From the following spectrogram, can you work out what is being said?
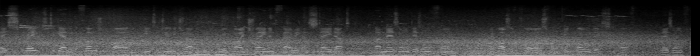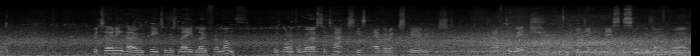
They scraped together the funds required and Peter duly travelled with the group by train and ferry and stayed at La Maison des Enfants. It was, of course, one of the oldest of Les Enfants. Returning home, Peter was laid low for a month with one of the worst attacks he's ever experienced. After which, he didn't miss a single day of work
